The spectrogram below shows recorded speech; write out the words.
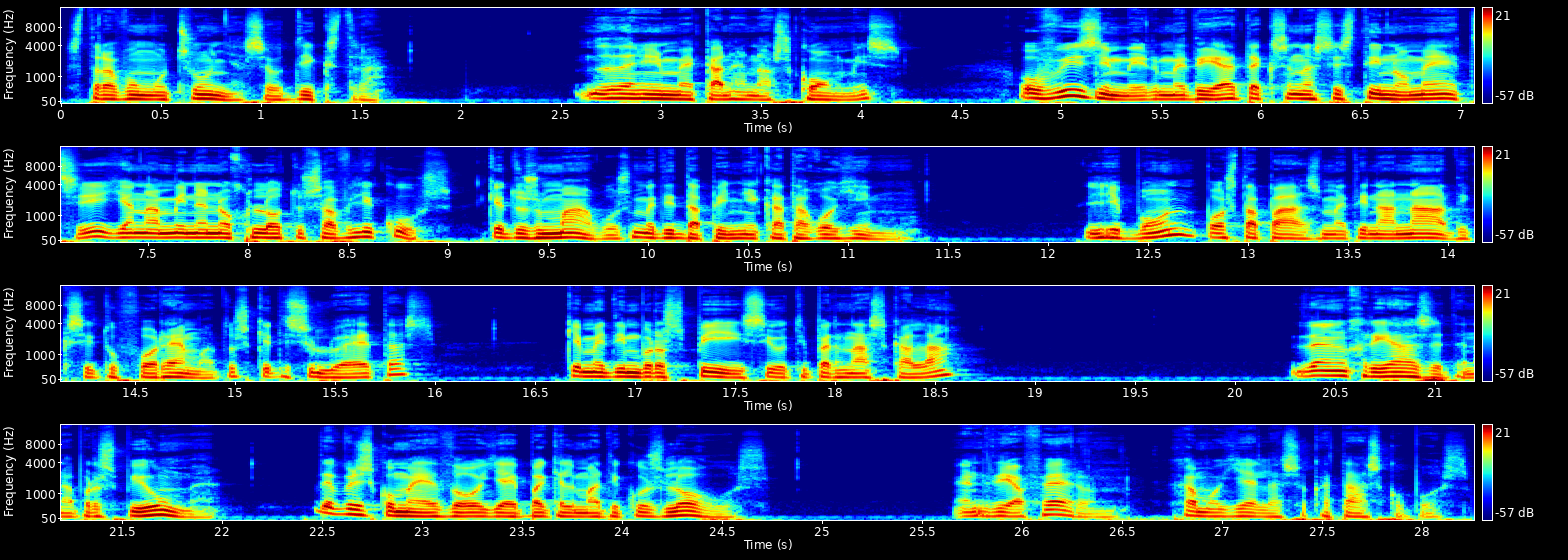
στραβομουτσούνιασε ο Ντίξτρα. «Δεν είμαι κανένας κόμις. Ο Βίζιμιρ με διάταξε να συστήνομαι έτσι για να μην ενοχλώ τους αυλικούς και τους μάγους με την ταπεινή καταγωγή μου. Λοιπόν, πώς θα πας με την ανάδειξη του φορέματος και της σιλουέτας και με την προσποίηση ότι περνάς καλά; Δεν χρειάζεται να προσποιούμε. Δεν βρίσκομαι εδώ για επαγγελματικούς λόγους. Ενδιαφέρον, χαμογέλασε ο κατάσκοπος.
